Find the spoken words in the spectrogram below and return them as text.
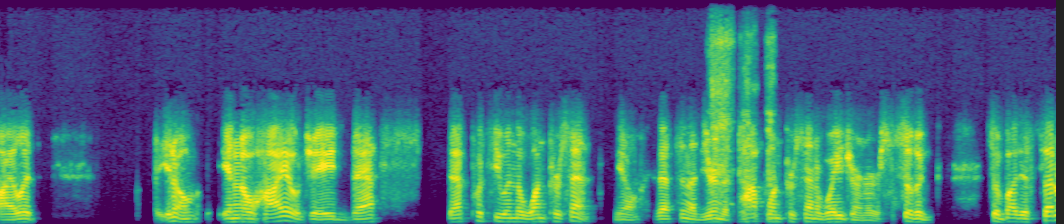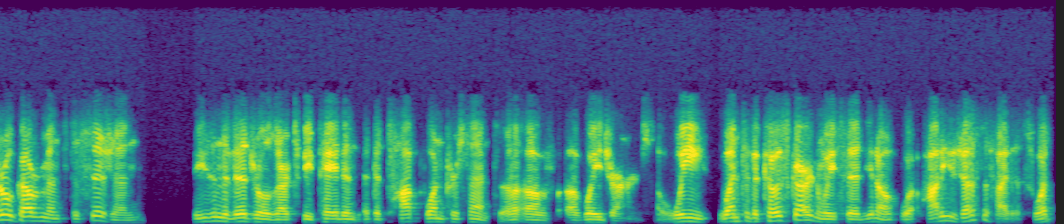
pilot. You know, in Ohio, Jade, that's that puts you in the one percent. You know, that's in the, you're in the top one percent of wage earners. So the so by the federal government's decision, these individuals are to be paid in, at the top 1% of, of wage earners. We went to the Coast Guard and we said, you know, what, how do you justify this? What,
